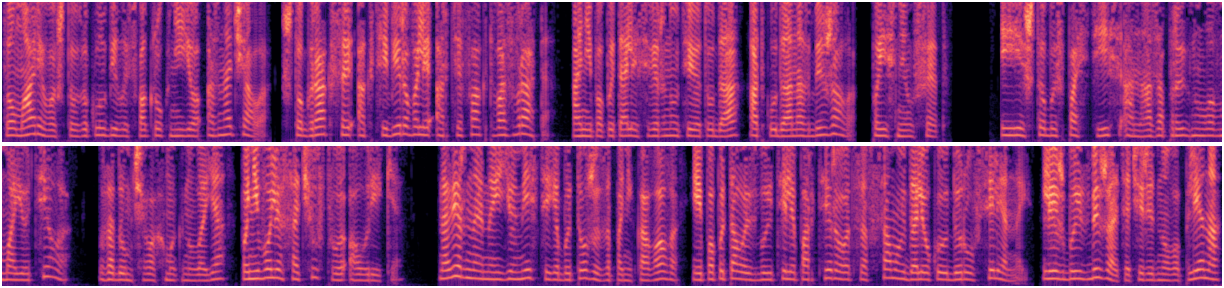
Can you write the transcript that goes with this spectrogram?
То марево, что заклубилось вокруг нее, означало, что Граксы активировали артефакт возврата. Они попытались вернуть ее туда, откуда она сбежала, пояснил Сет. И чтобы спастись, она запрыгнула в мое тело? Задумчиво хмыкнула я, поневоле сочувствую Аурике. Наверное, на ее месте я бы тоже запаниковала и попыталась бы телепортироваться в самую далекую дыру Вселенной, лишь бы избежать очередного плена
